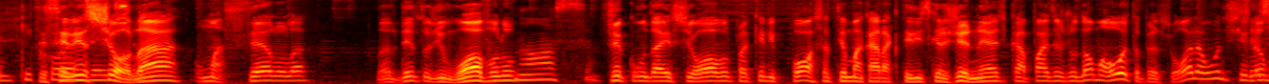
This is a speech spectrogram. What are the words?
né? Que Você coisa selecionar uma célula né, dentro de um óvulo, Nossa. fecundar esse óvulo para que ele possa ter uma característica genética capaz de ajudar uma outra pessoa. Olha onde chegamos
